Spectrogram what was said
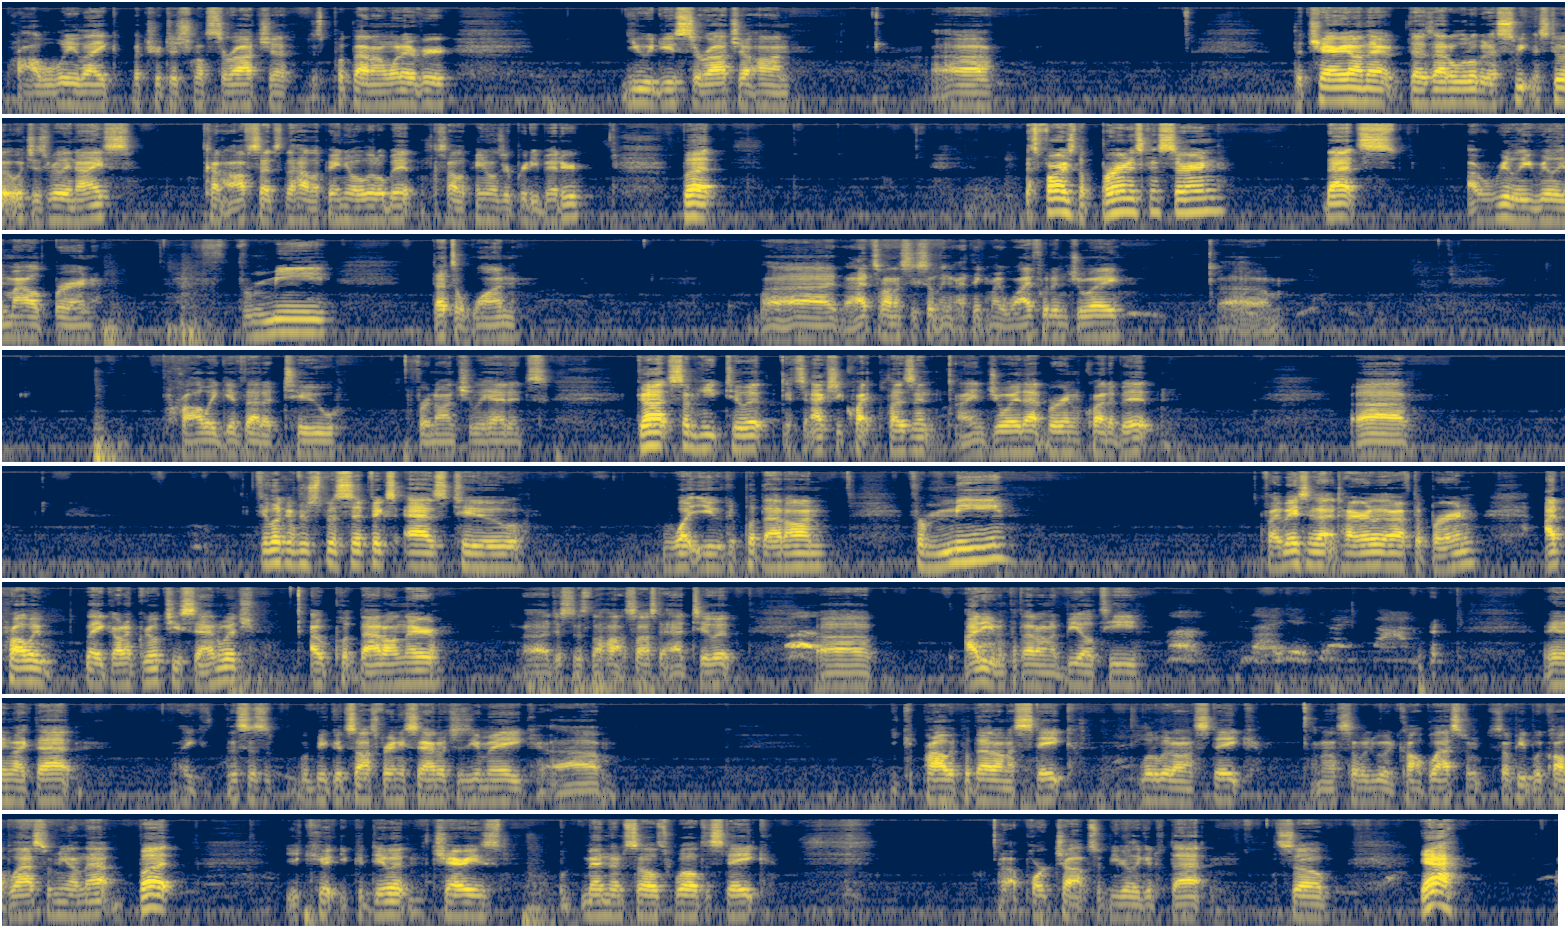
probably like a traditional sriracha. Just put that on whatever you would use sriracha on. Uh, the cherry on there does add a little bit of sweetness to it, which is really nice. Kind of offsets the jalapeno a little bit because jalapenos are pretty bitter. But as far as the burn is concerned, that's a really, really mild burn. For me, that's a one. Uh, that's honestly something I think my wife would enjoy. Um, probably give that a two for non chili head. It's got some heat to it. It's actually quite pleasant. I enjoy that burn quite a bit. Uh, if you're looking for specifics as to what you could put that on, for me, if I base that entirely off the burn, I'd probably like on a grilled cheese sandwich. I would put that on there, uh, just as the hot sauce to add to it. Uh, I'd even put that on a BLT, anything like that. Like this is would be a good sauce for any sandwiches you make. Um, you could probably put that on a steak, a little bit on a steak. I know somebody would call blasphemy. Some people would call blasphemy on that, but you could you could do it. Cherries mend themselves well to steak. Uh, pork chops would be really good with that. So, yeah,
